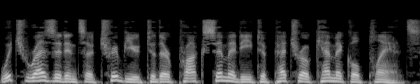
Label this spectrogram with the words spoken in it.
which residents attribute to their proximity to petrochemical plants.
